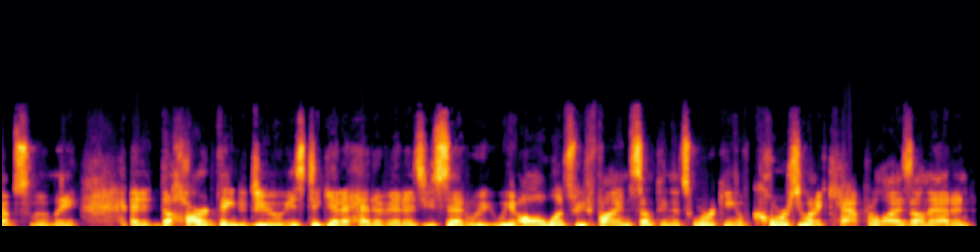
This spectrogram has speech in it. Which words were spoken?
Absolutely. And the hard thing to do is to get ahead of it. As you said, we, we all, once we find something that's working, of course, you want to capitalize on that and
